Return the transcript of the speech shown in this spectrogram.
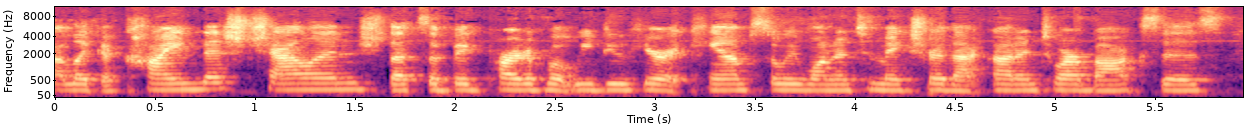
uh, like a kindness challenge. That's a big part of what we do here at camp. So we wanted to make sure that got into our boxes.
